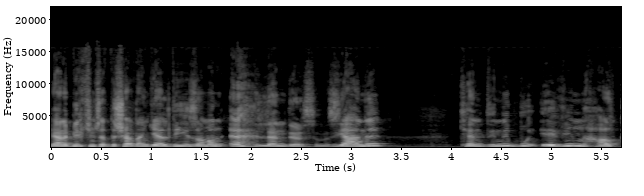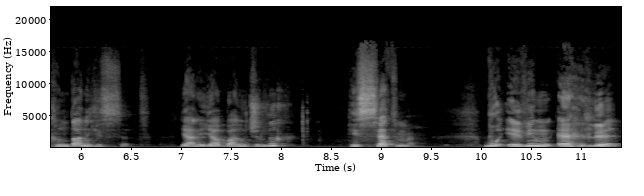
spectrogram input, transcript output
Yani bir kimse dışarıdan geldiği zaman ehlen dersiniz. Yani kendini bu evin halkından hisset. Yani yabancılık hissetme. Bu evin ehli,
